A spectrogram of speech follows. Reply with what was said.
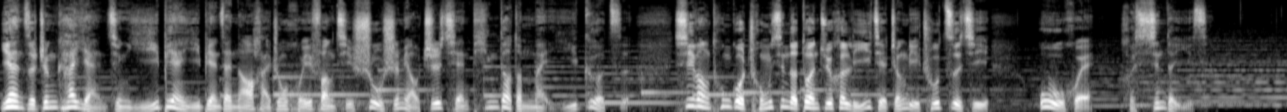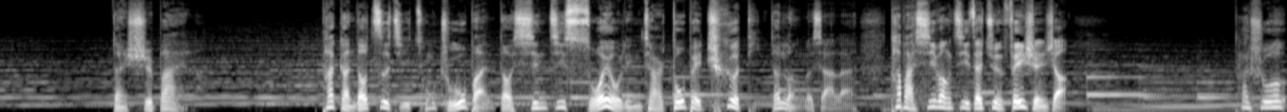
燕子睁开眼睛，一遍一遍在脑海中回放起数十秒之前听到的每一个字，希望通过重新的断句和理解，整理出自己误会。和新的意思，但失败了。他感到自己从主板到新机所有零件都被彻底的冷了下来。他把希望寄在俊飞身上。他说：“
